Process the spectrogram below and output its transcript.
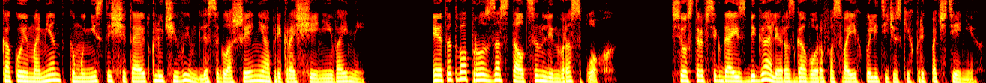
какой момент коммунисты считают ключевым для соглашения о прекращении войны. Этот вопрос застал Цинлин врасплох. Сестры всегда избегали разговоров о своих политических предпочтениях.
